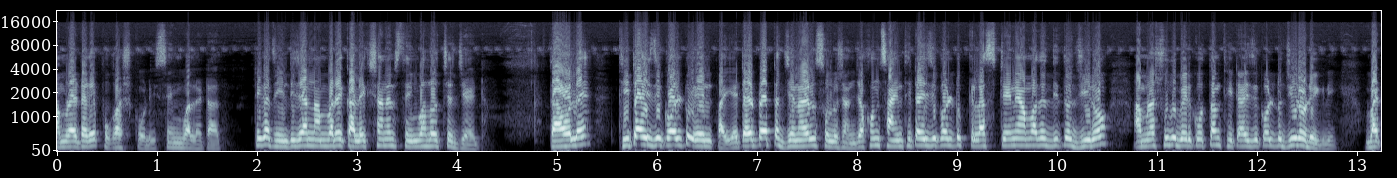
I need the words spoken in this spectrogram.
আমরা এটাকে প্রকাশ করি সিম্বল এটা। ঠিক আছে? ইন্টিজার নাম্বারের কালেকশানের সিম্বল হচ্ছে জেড তাহলে theta is equal to n pi এটা একটা জেনারেল সলিউশন যখন sine theta is equal to class টেনে আমাদের দিত জিরো আমরা শুধু বের করতাম theta is equal to zero degree but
